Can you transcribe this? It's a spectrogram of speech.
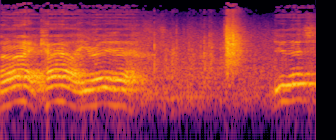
All right, Kyle, you ready to do this?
